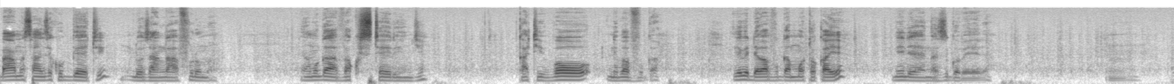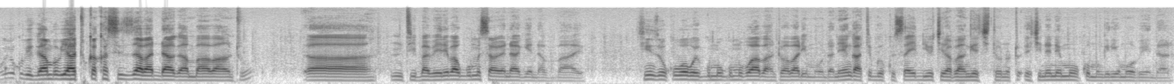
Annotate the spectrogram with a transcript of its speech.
bamusanze ku geeti ndowooza nga afuluma. Namugaba ava ku steringi kati bo ne bavuga. Era bedde bavuga mmotoka ye nendera nga zigoberera oyo ku bigambo byatukakasizza abadde agamba abantu nti babeere bagumusa we nagenda vaayo kiyinza okuba obwegumugumu bw'abantu abali munda naye nga ate gwe ku saidi yo kirabanga ekitono ekinenemuuko mu ngeri emu oba endala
